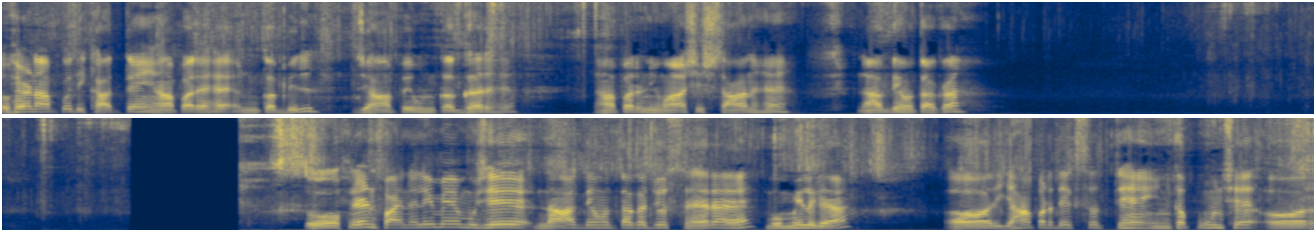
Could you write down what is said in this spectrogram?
तो फ्रेंड आपको दिखाते हैं यहाँ पर है उनका बिल जहाँ पे उनका घर है यहाँ पर निवास स्थान है नाग देवता का। तो फ्रेंड फाइनली में मुझे नाग देवता का जो सहरा है, वो मिल गया। और यहाँ पर देख सकते हैं, इनका पूंछ है और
